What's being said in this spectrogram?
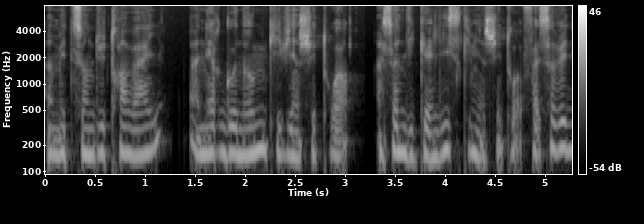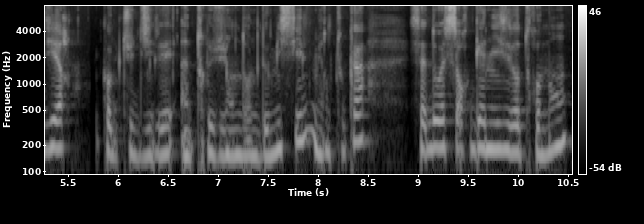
un médecin du travail, un ergonome qui vient chez toi, un syndicaliste qui vient chez toi. Enfin, ça veut dire, comme tu disais, intrusion dans le domicile, mais en tout cas, ça doit s'organiser autrement,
